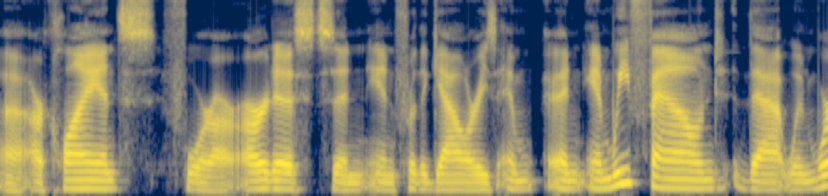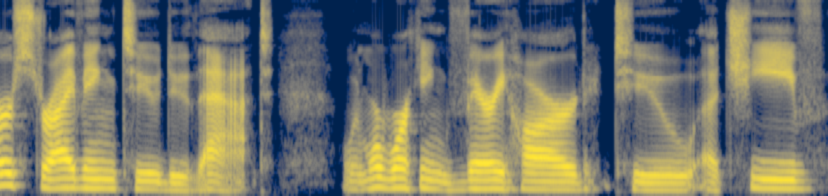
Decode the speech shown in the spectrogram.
uh, our clients, for our artists, and, and for the galleries. And, and, and we found that when we're striving to do that, when we're working very hard to achieve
